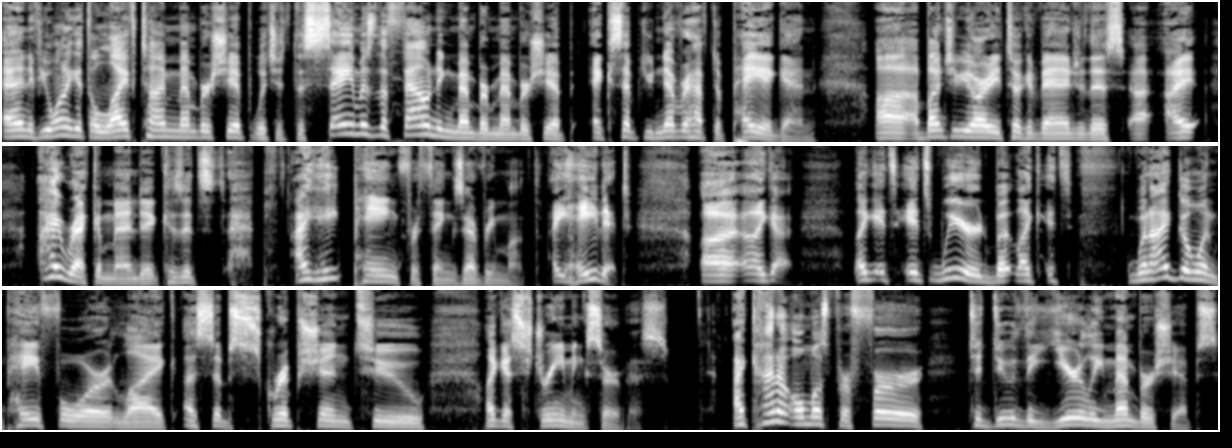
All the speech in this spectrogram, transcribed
And if you want to get the lifetime membership, which is the same as the founding member membership, except you never have to pay again. Uh, a bunch of you already took advantage of this. Uh, I I recommend it because it's I hate paying for things every month. I hate it. Uh, like like it's it's weird, but like it's when I go and pay for like a subscription to like a streaming service, I kind of almost prefer to do the yearly memberships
